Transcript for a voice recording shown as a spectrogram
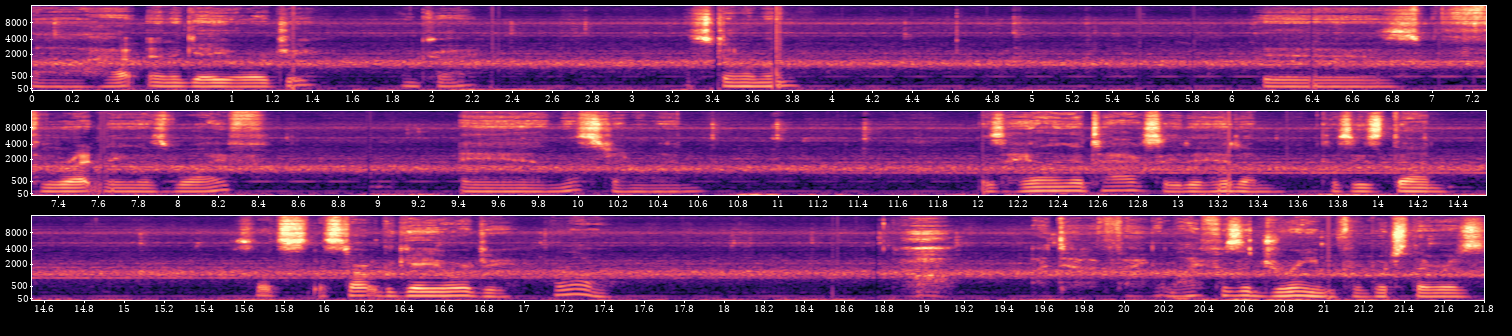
uh, in a gay orgy. Okay. This gentleman is threatening his wife, and this gentleman is hailing a taxi to hit him because he's done. So let's, let's start with the gay orgy. Hello. I did a thing. Life is a dream for which there is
